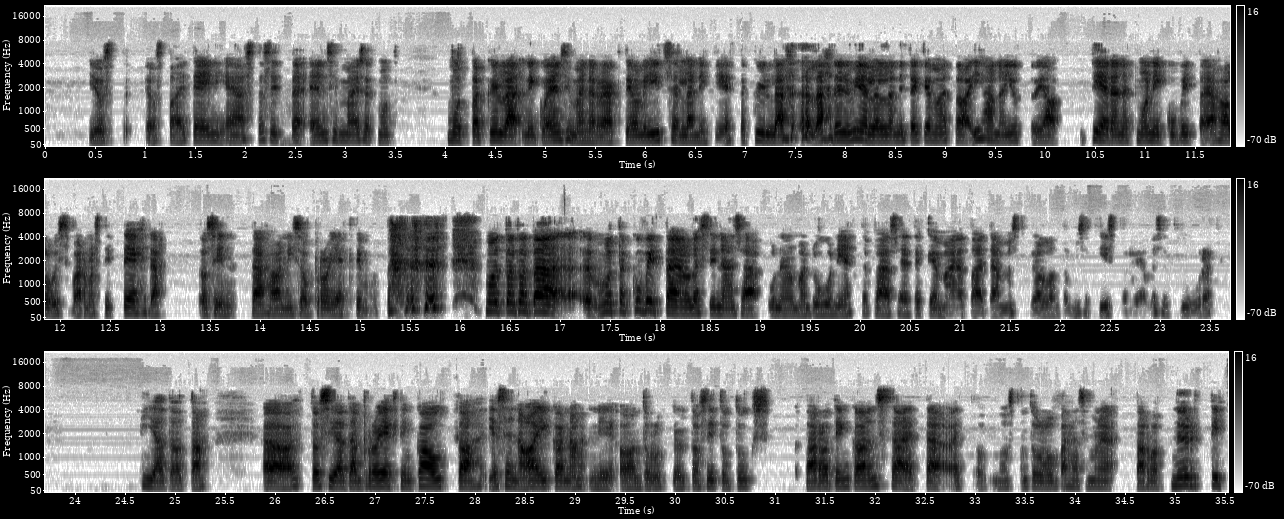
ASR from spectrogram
just jostain teini-iästä sitten ensimmäiset, mutta mutta kyllä niin kuin ensimmäinen reaktio oli itsellänikin, että kyllä lähden mielelläni tekemään, tämä on ihana juttu ja tiedän, että moni kuvittaja haluaisi varmasti tehdä. Tosin tämähän on iso projekti, mutta, mutta, tota, mutta kuvittajalle sinänsä unelmaduuni, että pääsee tekemään jotain tämmöistä, jolla on tämmöiset historialliset juuret. Ja tota, tosiaan tämän projektin kautta ja sen aikana niin on tullut kyllä tosi tutuksi tarotin kanssa, että, että minusta on tullut vähän semmoinen tarot-nörtti.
